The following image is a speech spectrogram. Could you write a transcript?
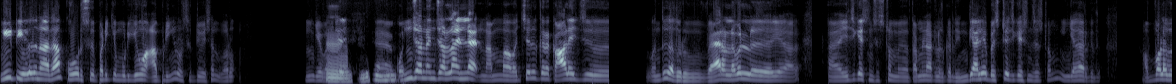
நீட்டு எழுதுனாதான் கோர்ஸ் படிக்க முடியும் அப்படிங்கிற ஒரு சுச்சுவேஷன் வரும். இங்கே வந்து கொஞ்சம் நெஞ்சம்லாம் இல்லை. நம்ம வச்சிருக்கிற காலேஜ் வந்து அது ஒரு வேற லெவல் எஜுகேஷன் சிஸ்டம் தமிழ்நாட்டில் இருக்கிறது. இந்தியாவிலேயே பெஸ்ட் எஜுகேஷன் சிஸ்டம் இங்கே தான் இருக்குது. அவ்வளவு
